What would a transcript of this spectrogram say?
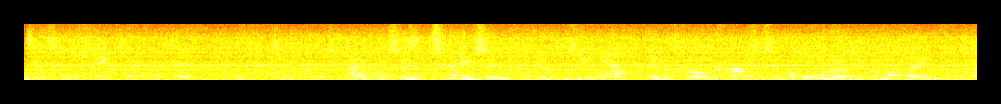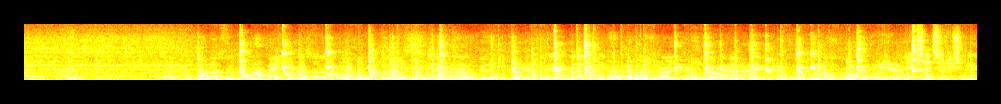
Zit ze nog steeds met de Eigenlijk zijn er twee zeven. Heb je dat gezien? Ja. En het grote glaasjes en daaronder zit er nog één voor kleine glaasjes. Ik zet ze dus nu,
